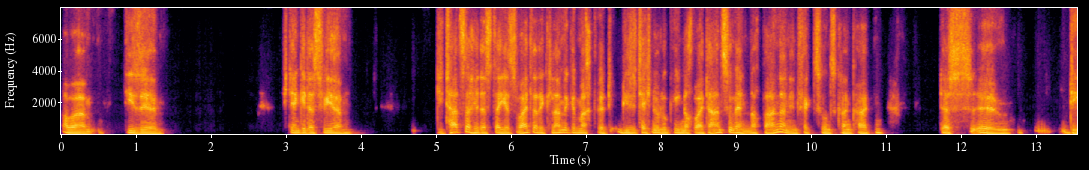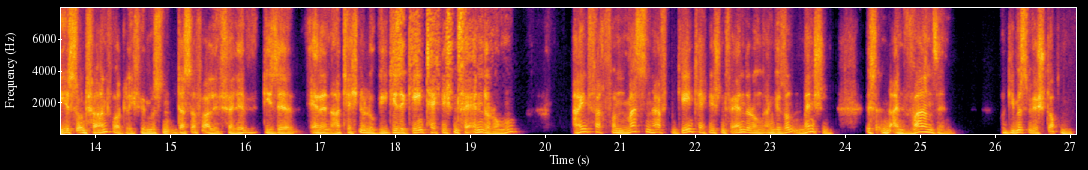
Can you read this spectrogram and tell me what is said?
Aber diese, ich denke, dass wir die Tatsache, dass da jetzt weiter Reklame gemacht wird, diese Technologie noch weiter anzuwenden, auch bei anderen Infektionskrankheiten, Das, äh, die ist unverantwortlich. Wir müssen das auf alle Fälle, diese RNA-Technologie, diese gentechnischen Veränderungen, einfach von massenhaften gentechnischen Veränderungen an gesunden Menschen, ist ein Wahnsinn. Und die müssen wir stoppen.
